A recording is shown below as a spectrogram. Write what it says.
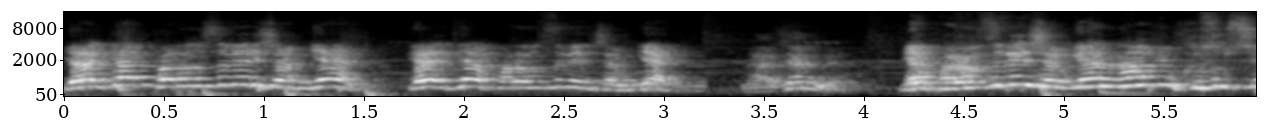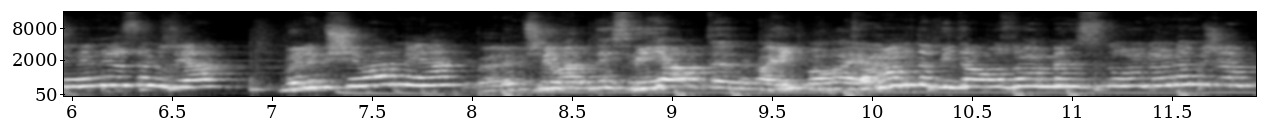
Ya gel paranızı vereceğim gel. Gel gel paranızı vereceğim gel. Vereceksin mi? Ya paranızı vereceğim gel ne yapayım kızıp sinirleniyorsunuz ya. Böyle bir şey var mı ya? böyle bir şey var ne daha- yaptın ayıp baba ya. Tamam da bir daha o zaman ben sizinle oyun oynamayacağım.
